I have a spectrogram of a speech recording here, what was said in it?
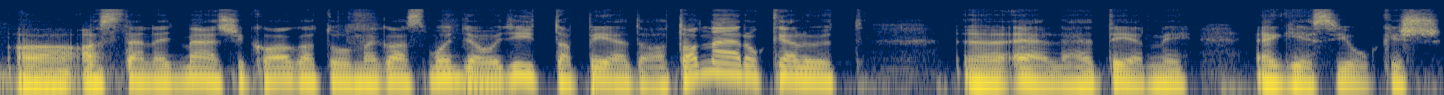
A, aztán egy másik hallgató meg azt mondja, hogy itt a példa a tanárok előtt, el lehet érni egész jó kis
